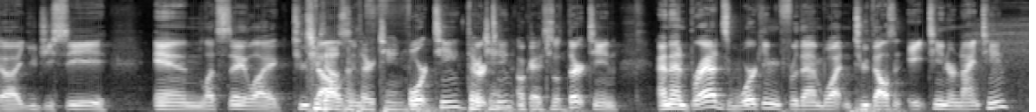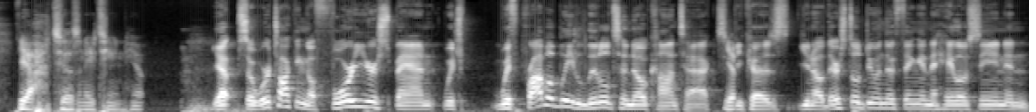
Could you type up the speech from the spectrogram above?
uh, ugc in let's say like 2013. 14 13 okay so 13 and then brad's working for them what in 2018 or 19 Yeah. 2018. Yep. Yep. So we're talking a four year span, which with probably little to no contact Yep. because, you know, they're still doing their thing in the Halo scene. And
